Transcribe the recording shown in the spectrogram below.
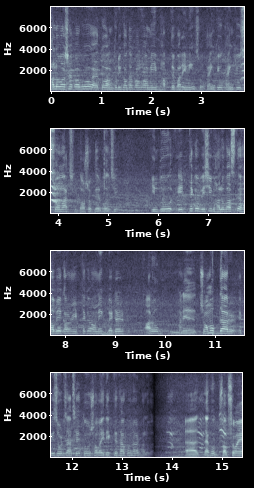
ভালোবাসা পাবো এত আন্তরিকতা পাবো আমি ভাবতে পারিনি। So thank you thank you so much দর্শকদের বলছি। কিন্তু এর থেকেও বেশি ভালোবাসতে হবে কারণ এর থেকে অনেক বেটার আরও মানে চমকদার এপিসোডস আছে তো সবাই দেখতে থাকুন আর আহ, দেখো সবসময়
